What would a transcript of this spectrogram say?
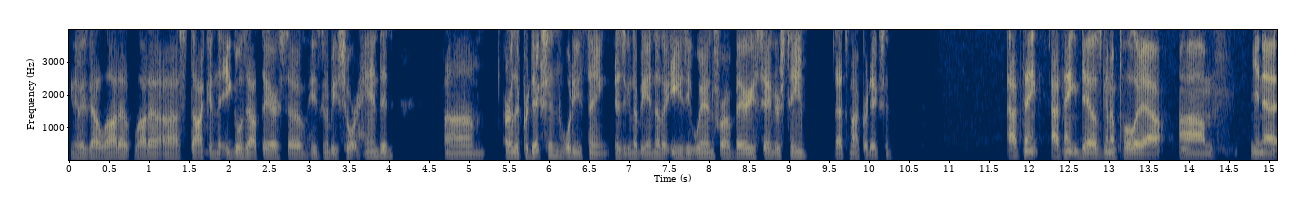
You know, he's got a lot of lot of uh, stock in the Eagles out there, so he's going to be shorthanded. Um, early prediction: What do you think? Is it going to be another easy win for a Barry Sanders team? That's my prediction. I think I think Dale's going to pull it out. Um, you know,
